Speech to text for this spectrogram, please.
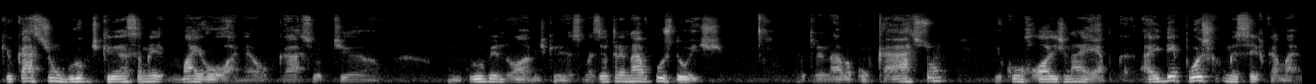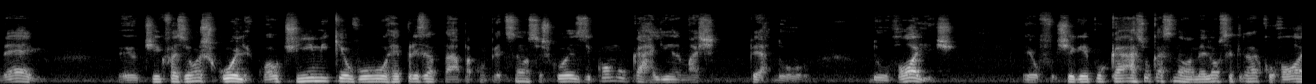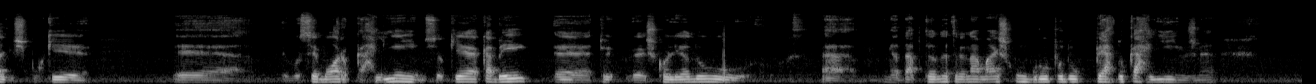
que o Cássio tinha um grupo de criança maior, né? O Cássio tinha um grupo enorme de crianças, mas eu treinava com os dois. Eu treinava com o Carson e com o Hollis na época. Aí depois que eu comecei a ficar mais velho, eu tinha que fazer uma escolha, qual time que eu vou representar para a competição, essas coisas. E como o Carlinho é mais perto do, do Hollis, eu cheguei para o Cássio, o Cássio, não, é melhor você treinar com o Hollis, porque é, você mora o Carlinho, não sei o quê. Acabei é, é escolhendo a me adaptando a treinar mais com o um grupo do perto do Carlinhos, né?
